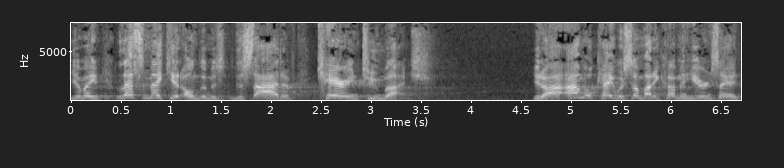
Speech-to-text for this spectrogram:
you mean? Let's make it on the, the side of caring too much. You know, I, am okay with somebody coming here and saying,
